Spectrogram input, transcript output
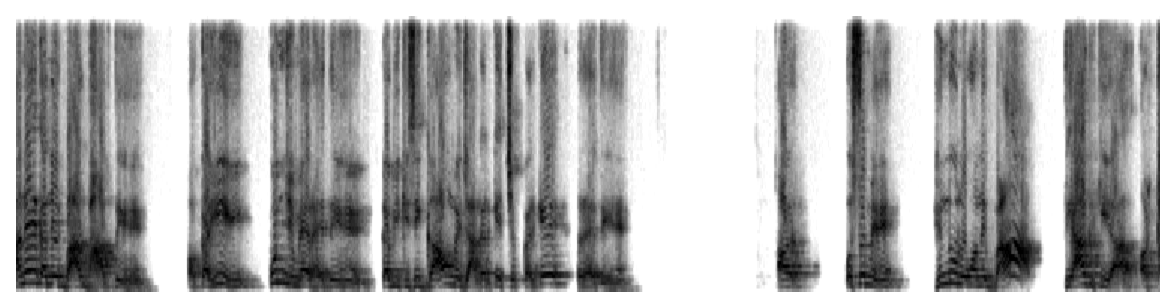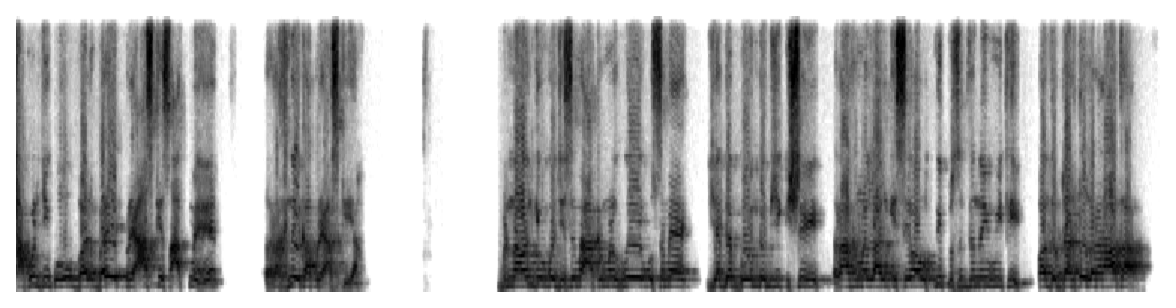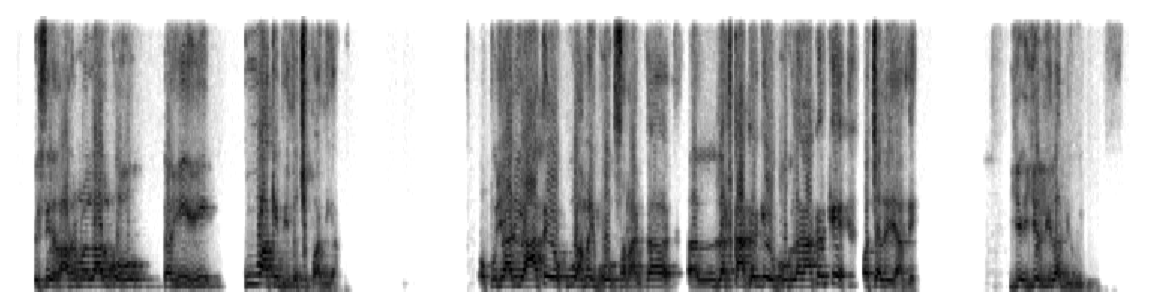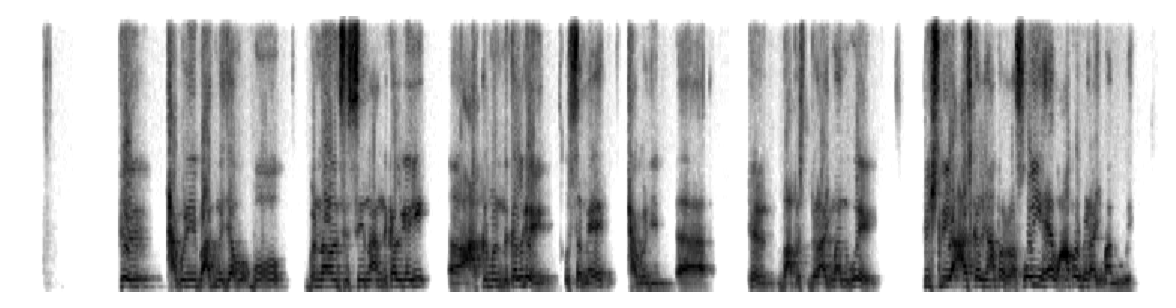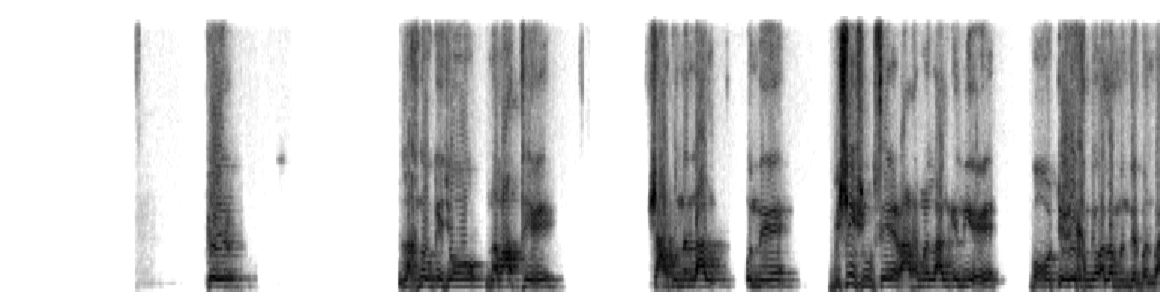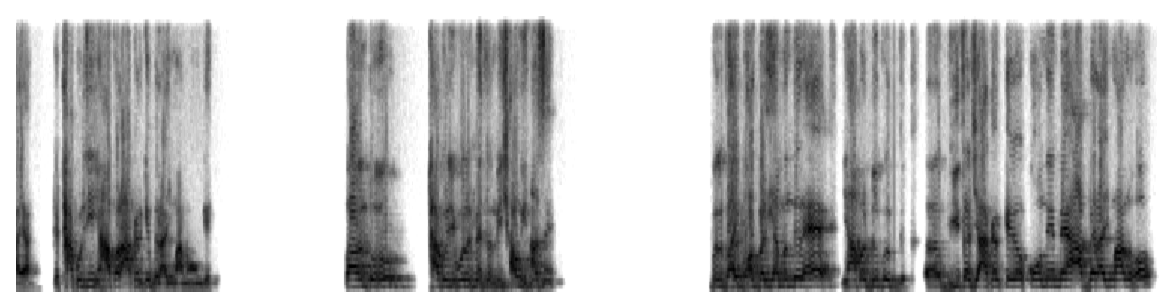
अनेक अनेक बार भागते हैं और कहीं कुंज में रहते हैं, कभी किसी गाँव में जाकर के छिप करके रहते हैं। और उस समय हिंदू लोगों ने बड़ा त्याग किया और ठाकुर जी को बड़े बड़े प्रयास के साथ में रखने का प्रयास किया। वृंदावन के ऊपर जिस समय आक्रमण हुए, उस समय यद्यप गोविंद जी की श्री राधामण लाल की सेवा उतनी प्रसिद्ध नहीं हुई थी, परंतु डर तो लग रहा था। इसलिए राधामण लाल को कहीं कुआ के भीतर छुपा दिया। और पुजारी आते और कुआ में भोग सरा लटका करके, भोग लगा करके और चले जाते। ये ये लीला भी हुई। फिर ठाकुर जी बाद में जब वो वृंदावन से सेना निकल गई आक्रमण निकल गए, उस समय ठाकुर जी फिर वापस विराजमान हुए। पिछली आजकल जहाँ पर रसोई है, वहाँ पर विराजमान हुए। फिर लखनऊ के जो नवाब थे, शाह कुंदन लाल, उनने विशेष रूप से राधामन लाल के लिए वो टेढ़े खंबे वाला मंदिर बनवाया कि ठाकुर जी यहाँ पर आकर के विराजमान होंगे। परंतु ठाकुर जी बोले, मैं तो नहीं जाऊँ यहाँ से। बोले, भाई, बहुत बढ़िया मंदिर है। यहाँ पर बिल्कुल भीतर जाकर के कोने में आप विराजमान हो।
